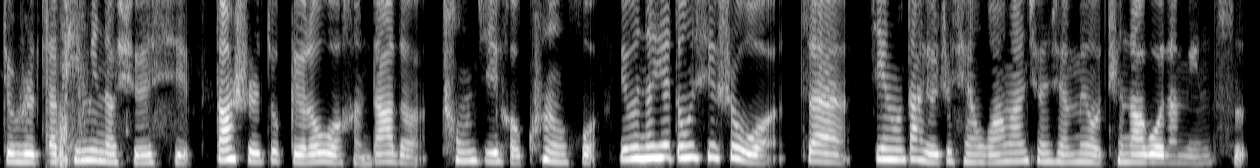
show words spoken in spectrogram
就是在拼命的学习。当时就给了我很大的冲击和困惑，因为那些东西是我在进入大学之前完完全全没有听到过的名词，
